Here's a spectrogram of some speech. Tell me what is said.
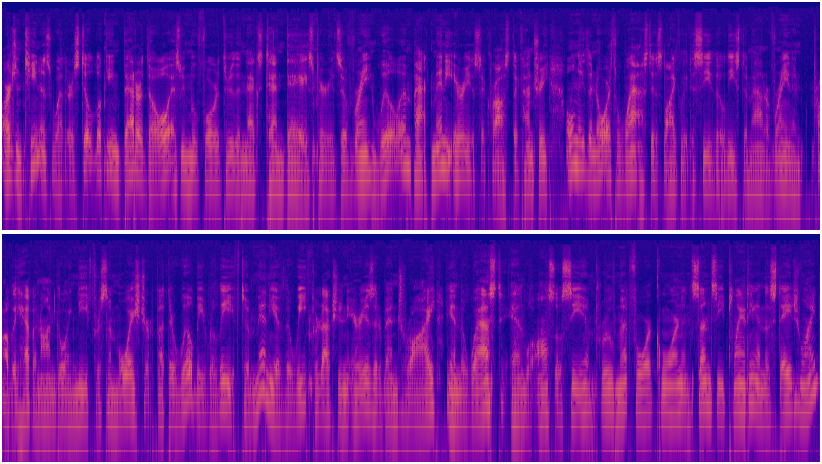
Argentina's weather is still looking better though as we move forward through the next 10 days. Periods of rain will impact many areas across the country. Only the northwest is likely to see the least amount of rain and probably have an ongoing need for some moisture, but there will be relief to many of the wheat production areas that have been dry in the west and we'll also see improvement for corn and sunseed planting in the stage white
